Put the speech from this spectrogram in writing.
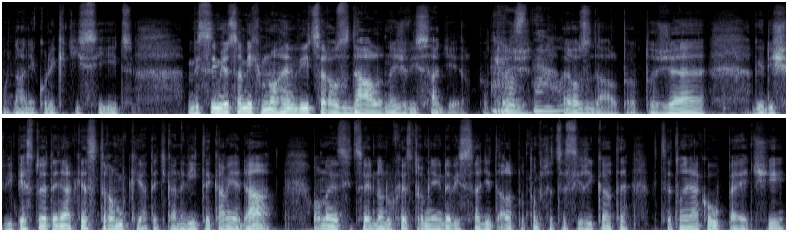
možná několik tisíc. Myslím, že jsem jich mnohem víc rozdal, než vysadil. Protože, rozdal? Rozdal, protože když vypěstujete nějaké stromky a teďka nevíte, kam je dát, ono je sice jednoduché strom někde vysadit, ale potom přece si říkáte, chce to nějakou péči,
